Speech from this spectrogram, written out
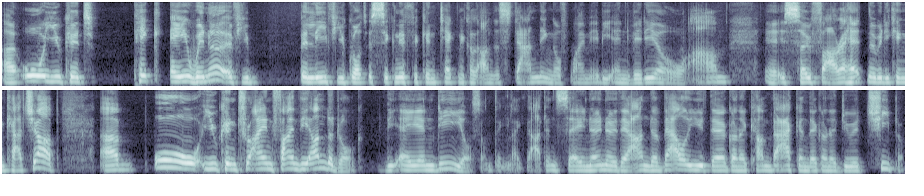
Uh, or you could pick a winner if you believe you've got a significant technical understanding of why maybe NVIDIA or ARM uh, is so far ahead, nobody can catch up. Um, or you can try and find the underdog the AMD or something like that and say, no, no, they're undervalued, they're going to come back and they're going to do it cheaper.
